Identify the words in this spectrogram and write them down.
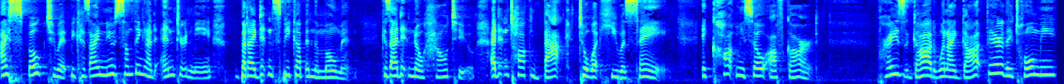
I spoke to it because I knew something had entered me, but I didn't speak up in the moment because I didn't know how to. I didn't talk back to what he was saying. It caught me so off guard. Praise God. When I got there, they told me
